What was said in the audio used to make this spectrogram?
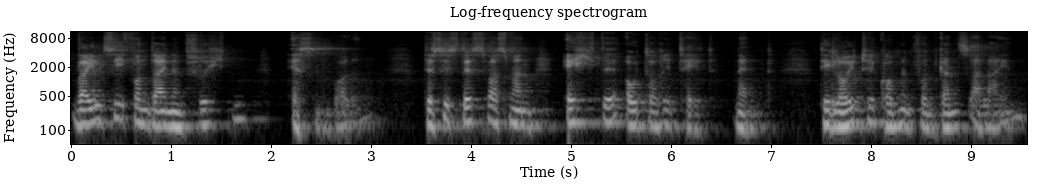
weil sie von deinen Früchten essen wollen. Das ist das, was man echte Autorität nennt. Die Leute kommen von ganz allein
